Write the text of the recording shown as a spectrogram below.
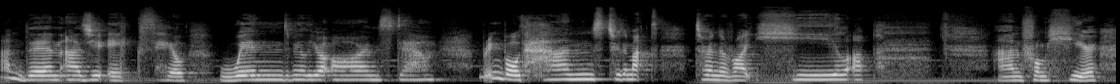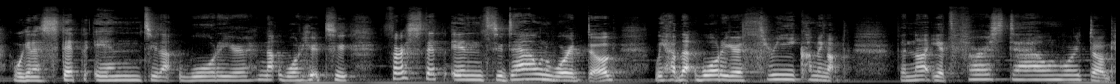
And then as you exhale, windmill your arms down. Bring both hands to the mat. Turn the right heel up. And from here, we're going to step into that warrior, not warrior two. First step into downward dog. We have that warrior three coming up, but not yet. First downward dog.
